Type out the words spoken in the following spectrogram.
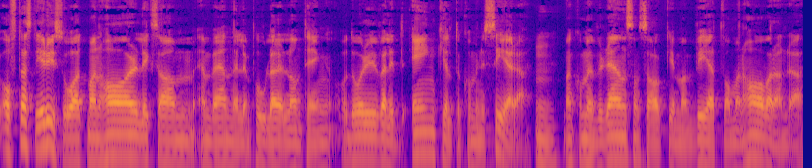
oftast är det ju så att man har liksom en vän eller en polare eller någonting och då är det ju väldigt enkelt att kommunicera. Man kommer överens om saker, man vet vad man har varandra.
